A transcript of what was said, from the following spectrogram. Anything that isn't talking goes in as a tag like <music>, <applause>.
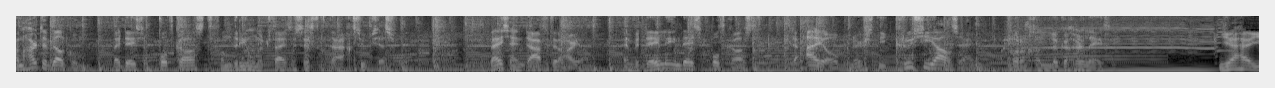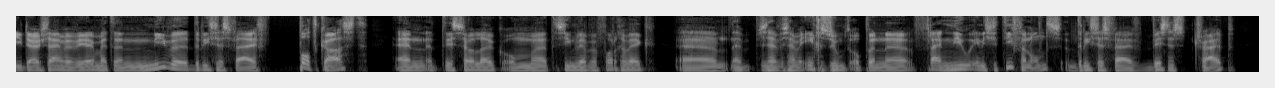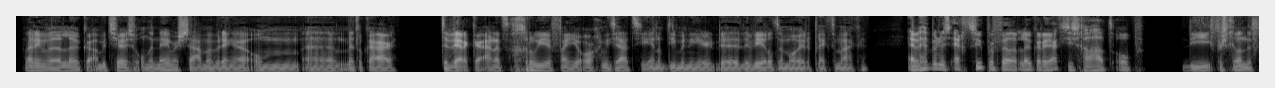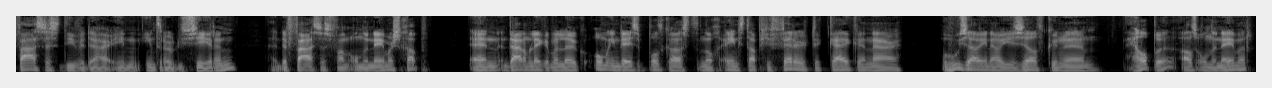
Van harte welkom bij deze podcast van 365 dagen succesvol. Wij zijn David en Arjan en we delen in deze podcast de eye-openers die cruciaal zijn voor een gelukkiger leven. Ja, daar zijn we weer met een nieuwe 365 podcast. En het is zo leuk om uh, te zien. We hebben vorige week uh, zijn we ingezoomd op een uh, vrij nieuw initiatief van ons, 365 Business Tribe. Waarin we leuke, ambitieuze ondernemers samenbrengen om met elkaar te werken aan het groeien van je organisatie en op die manier de, de wereld een mooiere plek te maken. En we hebben dus echt super veel leuke reacties gehad op die verschillende fases die we daarin introduceren. De fases van ondernemerschap. En daarom leek het me leuk om in deze podcast nog één stapje verder te kijken naar hoe zou je nou jezelf kunnen helpen als ondernemer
